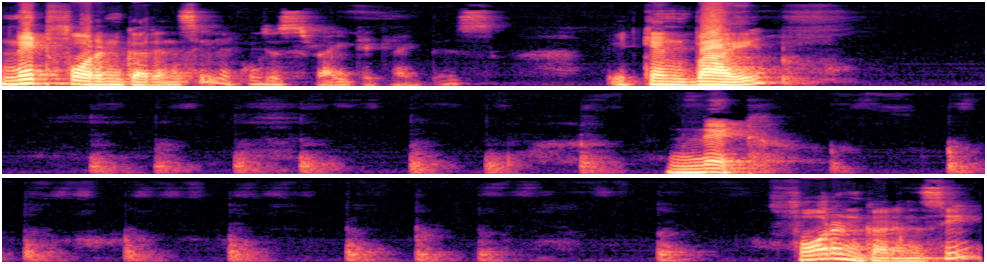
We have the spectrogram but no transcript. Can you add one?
net foreign currency. Let me just write it like this. It can buy net foreign currency.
